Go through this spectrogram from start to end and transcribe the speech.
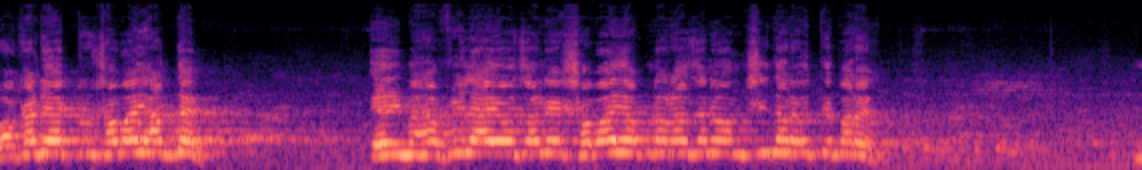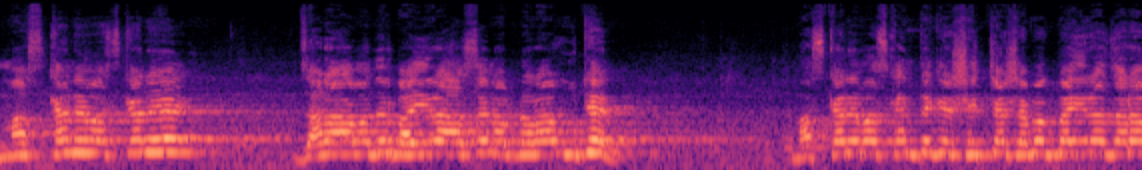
পকেটে একটু সবাই হাত দেন। এই মাহফিল আয়োজনে সবাই আপনারা যেন অংশীদার হইতে পারেন। মাঝখানে মাঝখানে যারা আমাদের বাইরা আছেন, আপনারা উঠেন। মাঝখানে মাঝখান থেকে স্বেচ্ছাসেবক ভাইরা যারা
